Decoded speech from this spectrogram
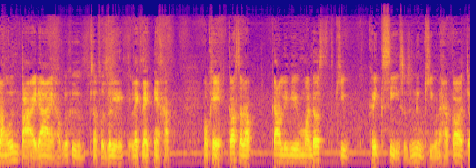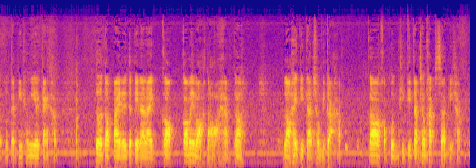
บางรุ่นตายได้ครับ ก็คือซัมซุงรุ่นเล็กๆเนี่ยครับ โอเค ก็สำหรับการรีวิว Windows Q คลิก 401Q นะครับ ก็จบลงแต่เพียงเท่านี้แล้วกันครับ ตัวต่อไปเราจะเป็นอะไรก็ก็ไม่บอกต่อครับ ก็รอให้ติดตามชมดีกว่าครับ ก็ขอบคุณที่ติดตามชมครับ สวัสดีครับ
